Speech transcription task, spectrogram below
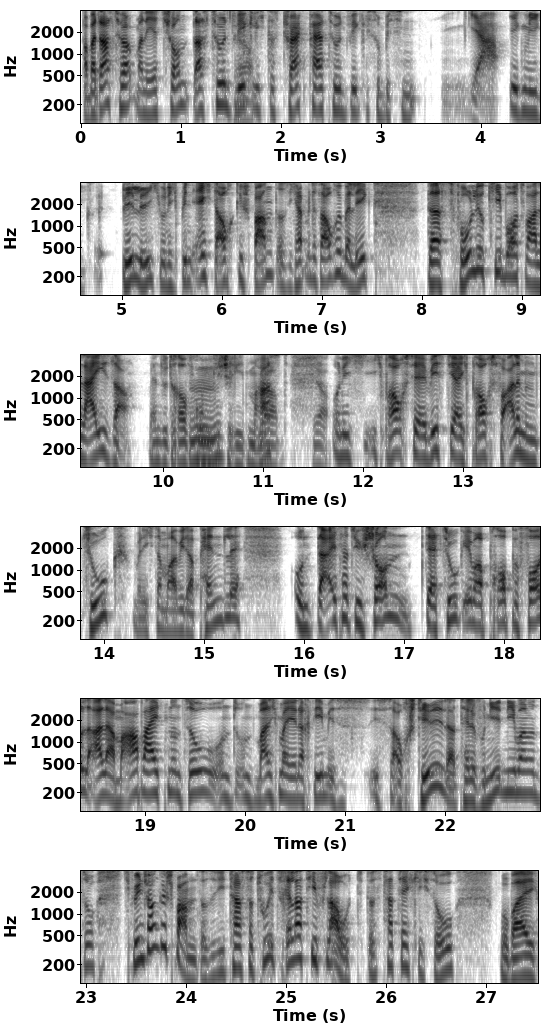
Aber das hört man jetzt schon. Das tönt wirklich, das Trackpad tönt wirklich so ein bisschen, ja, irgendwie billig. Und ich bin echt auch gespannt. Also ich habe mir das auch überlegt. Das Folio-Keyboard war leiser, wenn du drauf mhm. rumgeschrieben hast. Ja, ja. Und ich, ich brauche es ja, ihr wisst ja, ich brauche es vor allem im Zug, wenn ich dann mal wieder pendle. Und da ist natürlich schon der Zug immer proppevoll, alle am Arbeiten und so. Und, und manchmal, je nachdem, ist es, ist es auch still, da telefoniert niemand und so. Ich bin schon gespannt. Also die Tastatur ist relativ laut. Das ist tatsächlich so. Wobei,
